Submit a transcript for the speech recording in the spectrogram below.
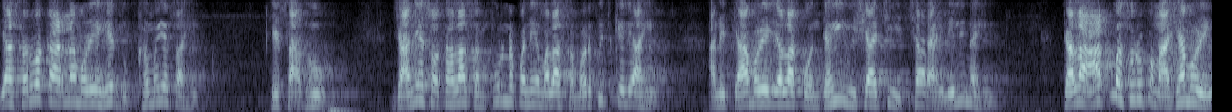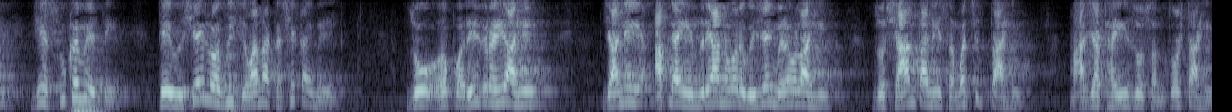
या सर्व कारणामुळे हे दुःखमयच आहे. हे साधू ज्याने स्वतःला संपूर्णपणे मला समर्पित केले आहे आणि त्यामुळे ज्याला कोणत्याही विषयाची इच्छा राहिलेली नाही. त्याला आत्मस्वरूप माझ्यामुळे जे सुख मिळते ते विषय लोभी जीवांना कसे काय मिळेल? जो अपरिग्रही आहे ज्याने आपल्या इंद्रियांवर विजय मिळवला आहे जो शांत आणि समचित्त आहे माझ्या ठाई जो संतोष्ट आहे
